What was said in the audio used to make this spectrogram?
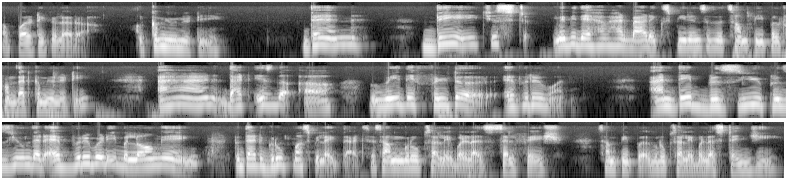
a particular community, then they just maybe they have had bad experiences with some people from that community, and that is the uh, way they filter everyone and they presume, presume that everybody belonging to that group must be like that. So some groups are labeled as selfish, some people groups are labeled as stingy.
